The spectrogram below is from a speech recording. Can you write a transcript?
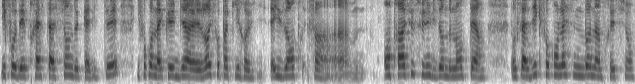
il faut des prestations de qualité, il faut qu'on accueille bien les gens, il ne faut pas qu'ils ils entrent, enfin, on travaille sur une vision de long terme. Donc ça veut dire qu'il faut qu'on laisse une bonne impression.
